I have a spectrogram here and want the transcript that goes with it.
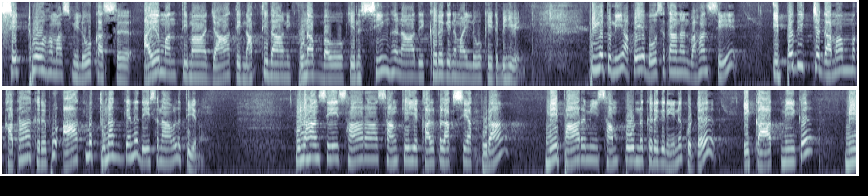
සෙට්ටෝ හමස්මි ලෝකස්ස අයමන්තිමා ජාති නත්තිදානි පුනබ්බවෝ කියන සිංහනාදේ කරගෙනමයි ලෝකයට බිහි වෙන්නේ. පින්වතුනි අපේ බෝසතාණන් වහන්සේ ඉපදිච්ච ගමම්ම කතා කරපු ආත්ම තුනක් ගැන දේශනාවල තියෙනවා. උන්වහන්සේ සාරා සංකේය කල්පලක්ෂයක් පුරා මේ පාරමී සම්පූර්ණ කරගෙන එනකොට එක් ආත්මයක මේ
